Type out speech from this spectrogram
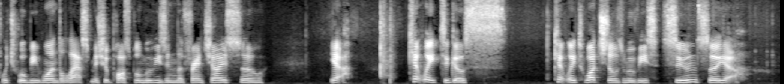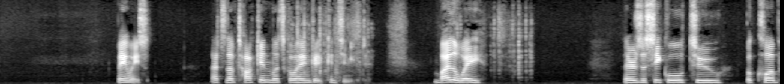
which will be one of the last Mission Possible movies in the franchise. So, yeah, can't wait to go. S- can't wait to watch those movies soon. So yeah. But anyways, that's enough talking. Let's go ahead and get continued. By the way, there's a sequel to Book Club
